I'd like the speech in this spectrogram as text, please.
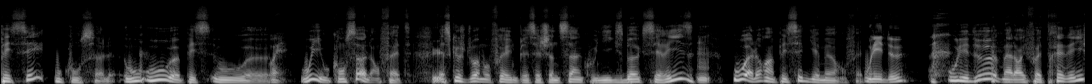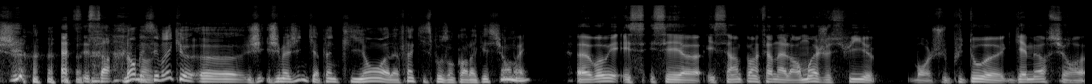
PC ou console ou, ou, euh, PC, ou euh, oui ou console en fait. Est-ce que je dois m'offrir une PlayStation 5 ou une Xbox Series mm. ou alors un PC de gamer en fait? Ou les deux ou les deux, mais alors il faut être très riche. c'est ça. Non, mais c'est vrai que j'imagine qu'il y a plein de clients à la fin qui se posent encore la question, Oui, oui, et c'est un peu infernal. Alors moi, je suis bon, je suis plutôt euh, gamer sur euh,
